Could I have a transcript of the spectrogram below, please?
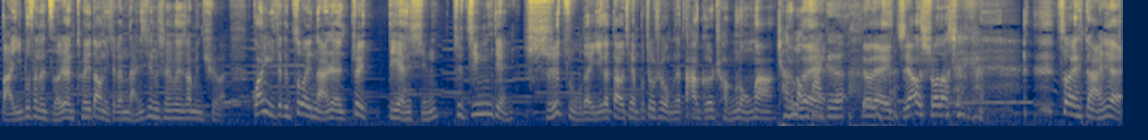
把一部分的责任推到你这个男性身份上面去了。关于这个作为男人最典型、最经典、始祖的一个道歉，不就是我们的大哥成龙吗？成龙大哥，对不对？只要说到这个，作为男人，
